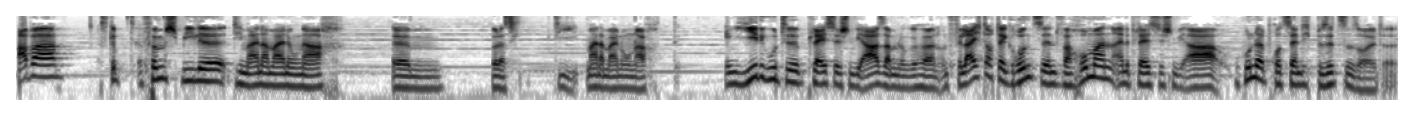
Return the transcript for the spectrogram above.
Aber es gibt fünf Spiele, die meiner Meinung nach, ähm, oder die meiner Meinung nach in jede gute PlayStation VR-Sammlung gehören und vielleicht auch der Grund sind, warum man eine PlayStation VR hundertprozentig besitzen sollte.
